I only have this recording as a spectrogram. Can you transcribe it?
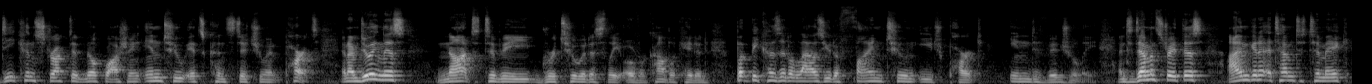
deconstructed milk washing into its constituent parts. And I'm doing this not to be gratuitously overcomplicated, but because it allows you to fine tune each part individually. And to demonstrate this, I'm gonna attempt to make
